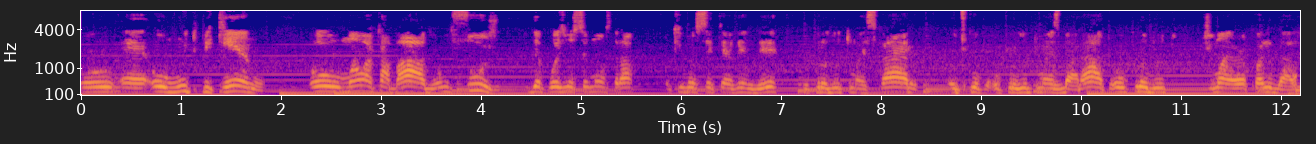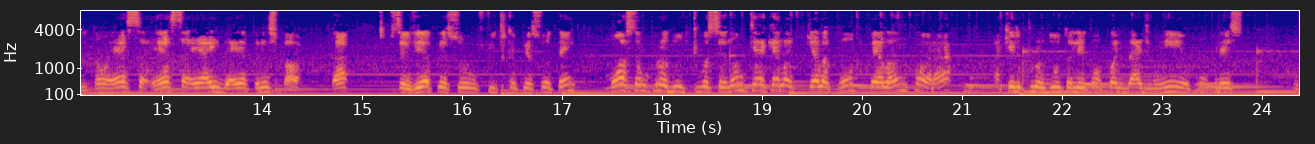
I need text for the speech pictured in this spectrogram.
ou, é, ou muito pequeno, ou mal acabado, ou sujo, e depois você mostrar o que você quer vender, o produto mais caro, ou desculpa, o produto mais barato, ou o produto de maior qualidade. Então essa, essa é a ideia principal, tá? Você vê a pessoa, o fit que a pessoa tem, mostra um produto que você não quer que ela, que ela compre, para ela ancorar aquele produto ali com qualidade ruim ou com preço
